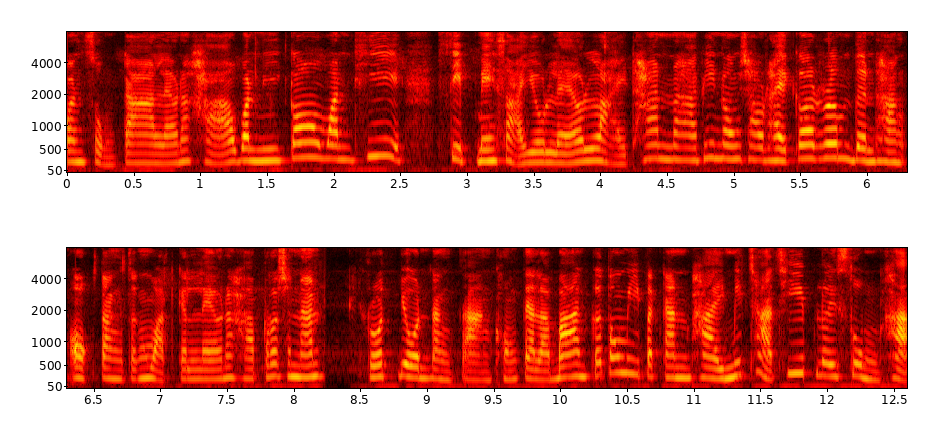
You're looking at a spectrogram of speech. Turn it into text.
วันสงการแล้วนะคะ วันนี้ก็วันที่ 10 เมษายนแล้วหลายท่านนะคะ พี่น้องชาวไทยก็เริ่มเดินทางออกต่างจังหวัดกันแล้วนะคะ เพราะฉะนั้น รถยนต์ต่างๆ ของแต่ละบ้านก็ต้องมีประกันภัยมิจฉาชีพเลยสุ่มค่ะ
